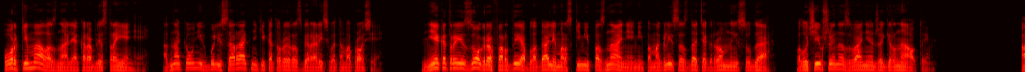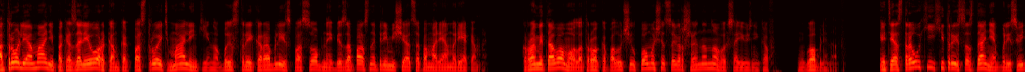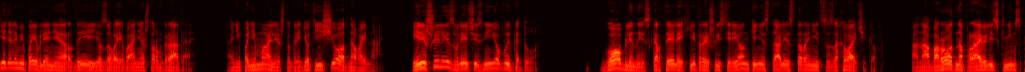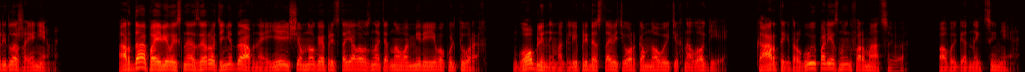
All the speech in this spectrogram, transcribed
Орки мало знали о кораблестроении, однако у них были соратники, которые разбирались в этом вопросе. Некоторые из огров Орды обладали морскими познаниями и помогли создать огромные суда, получившие название джаггернауты. А тролли Амани показали оркам, как построить маленькие, но быстрые корабли, способные безопасно перемещаться по морям и рекам. Кроме того, Молот Рока получил помощь от совершенно новых союзников гоблинов. Эти остроухие хитрые создания были свидетелями появления Орды и ее завоевания Штормграда. Они понимали, что грядет еще одна война, и решили извлечь из нее выгоду. Гоблины из картеля хитрой шестеренки не стали сторониться захватчиков, а наоборот направились к ним с предложением. Орда появилась на Азероте недавно, и ей еще многое предстояло узнать о новом мире и его культурах. Гоблины могли предоставить оркам новые технологии, карты и другую полезную информацию по выгодной цене.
